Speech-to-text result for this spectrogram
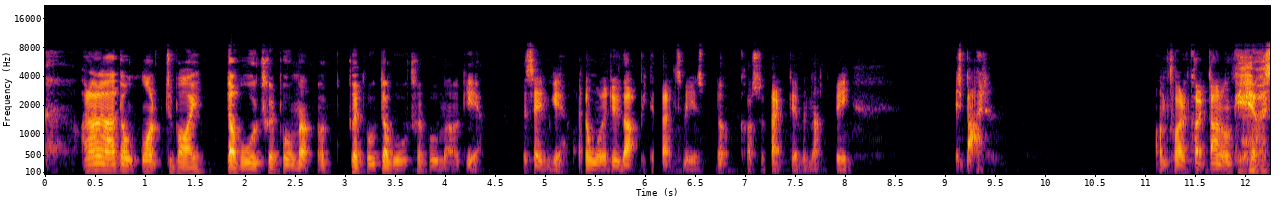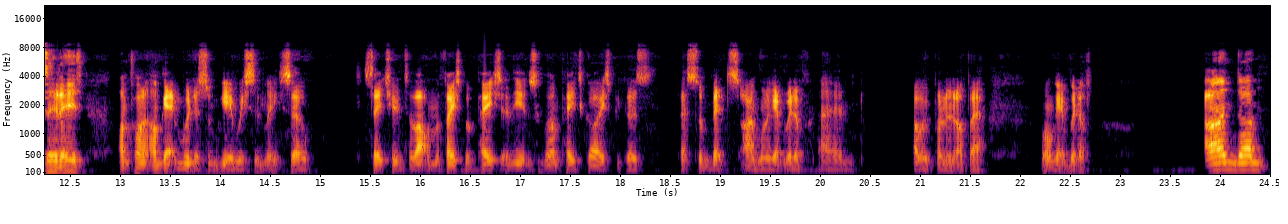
I don't. know. I don't want to buy double, triple, triple, double, triple of gear the same gear. I don't want to do that because that to me is not cost effective and that to me is bad. I'm trying to cut down on gear as it is. I'm trying. I'm getting rid of some gear recently, so stay tuned to that on the Facebook page and the Instagram page, guys, because there's some bits I'm going to get rid of, and I'll be putting it up there. Won't get rid of, and um,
